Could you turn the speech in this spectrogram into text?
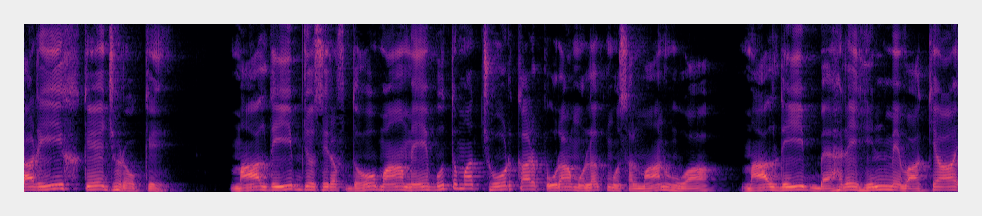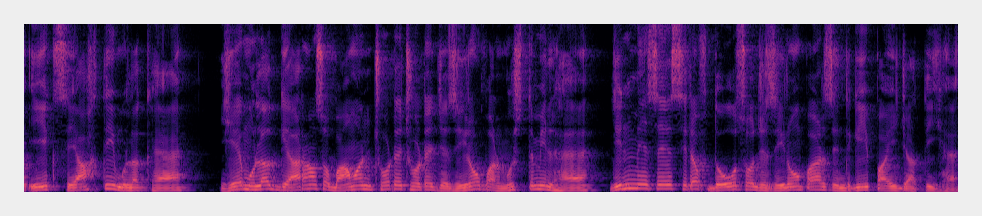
تاریخ کے جھڑوکے۔ مالدیپ جو صرف دو ماہ میں بت مت چھوڑ کر پورا ملک مسلمان ہوا، مالدیپ بحر ہند میں واقع ایک سیاحتی ملک ہے۔ یہ ملک گیارہ سو باون چھوٹے چھوٹے جزیروں پر مشتمل ہے، جن میں سے صرف دو سو جزیروں پر زندگی پائی جاتی ہے۔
